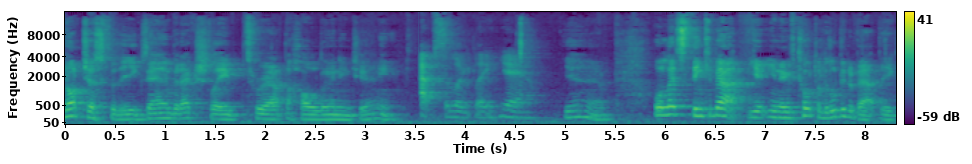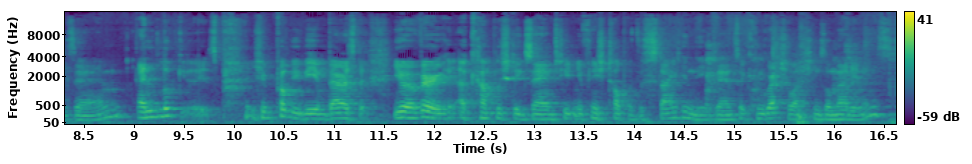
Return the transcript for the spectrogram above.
not just for the exam but actually throughout the whole learning journey. Absolutely, yeah. Yeah. Well, let's think about you, you know you've talked a little bit about the exam, and look, you'd probably be embarrassed, but you're a very accomplished exam student. You finished top of the state in the exam, so congratulations on that, Innes.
